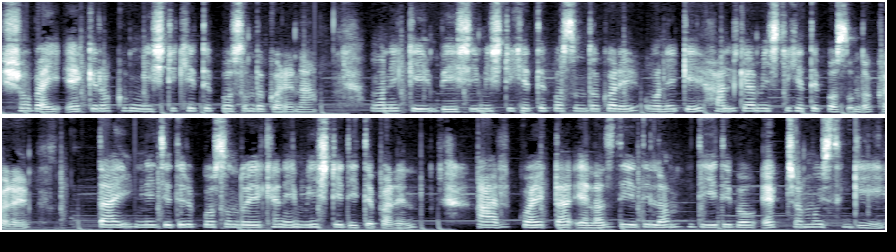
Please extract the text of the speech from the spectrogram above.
সবাই একরকম মিষ্টি খেতে পছন্দ করে না। অনেকে বেশি মিষ্টি খেতে পছন্দ করে, অনেকে হালকা মিষ্টি খেতে পছন্দ করে। তাই নিজেদের পছন্দ এখানে মিষ্টি দিতে পারেন। আর কয়েকটা এলাচ দিয়ে দিলাম, দিয়ে দিব এক চামচ ঘি।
